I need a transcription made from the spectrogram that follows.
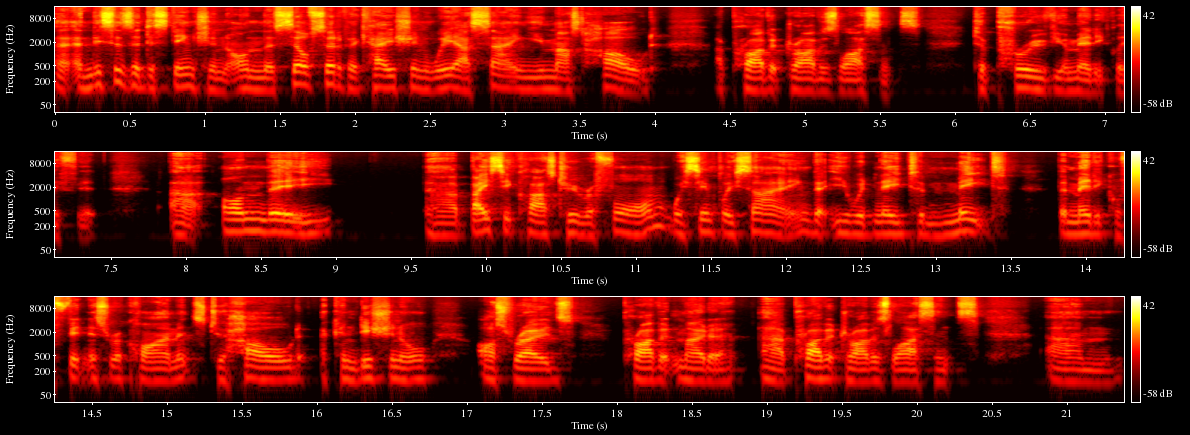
and this is a distinction on the self certification, we are saying you must hold a private driver's license to prove you're medically fit. Uh, on the uh, basic class two reform, we're simply saying that you would need to meet the medical fitness requirements to hold a conditional Austroads private motor, uh, private driver's license. Um,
